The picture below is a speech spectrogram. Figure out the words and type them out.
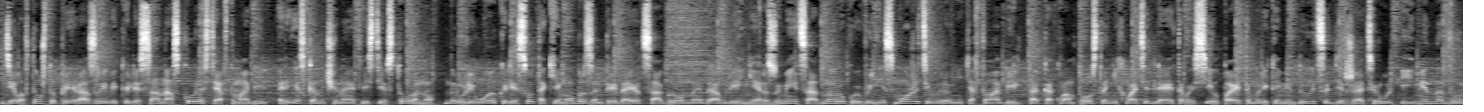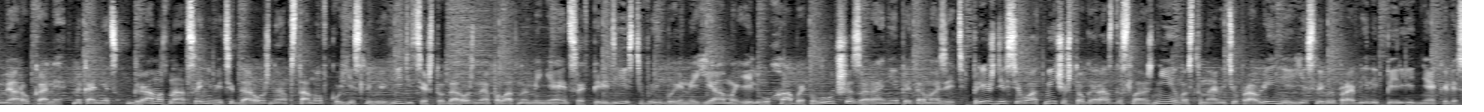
Дело в том, что при разрыве колеса на скорости автомобиль резко начинает вести в сторону. На рулевое колесо таким образом передается огромное давление. Разумеется, одной рукой вы не сможете выровнять автомобиль, так как вам просто не хватит для этого сил, поэтому рекомендуется держать руль именно двумя руками. Наконец, грамотно оценивайте дорожную обстановку. Если вы видите, что дорожное полотно меняется, впереди есть выбоины, ямы или ухабы, лучше заранее притормозить. Прежде всего отмечу, что гораздо сложнее восстановить управление, если вы пробили переднее колесо.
